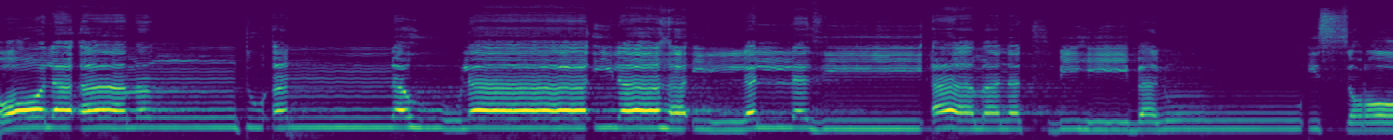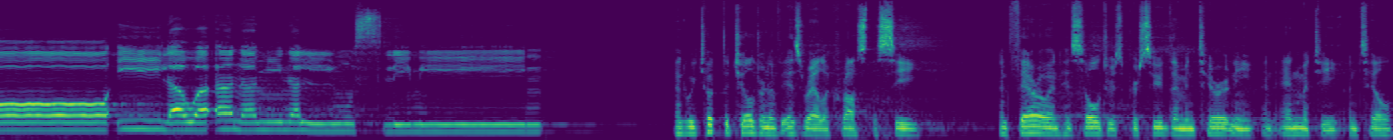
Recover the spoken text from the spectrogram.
قال آمنت أنه لا إله إلا الذي آمنت به بنو إسرائيل وأنا من المسلمين And we took the children of Israel across the sea, and Pharaoh and his soldiers pursued them in tyranny and enmity until,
